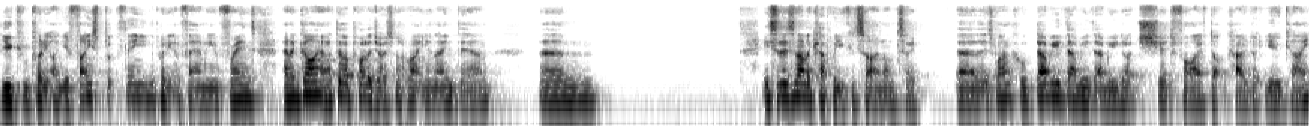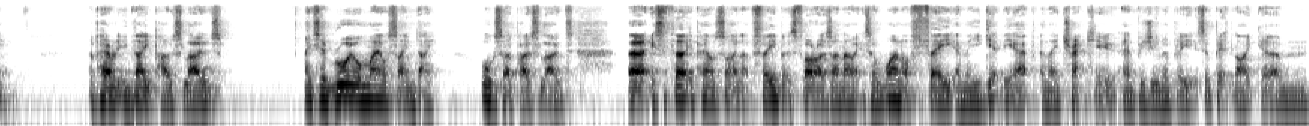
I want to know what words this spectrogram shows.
You can put it on your Facebook thing. You can put it on family and friends. And a guy, and I do apologise for not writing your name down. Um, he said there's another couple you can sign on to. Uh, there's one called www.shed5.co.uk. Apparently they post loads. He said Royal Mail same day also post loads. Uh, it's a £30 sign up fee, but as far as I know, it's a one off fee, and then you get the app and they track you. And presumably, it's a bit like um,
